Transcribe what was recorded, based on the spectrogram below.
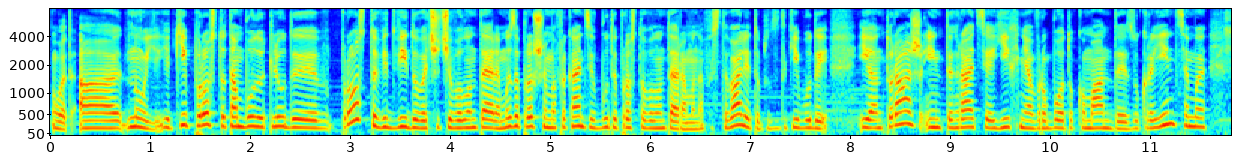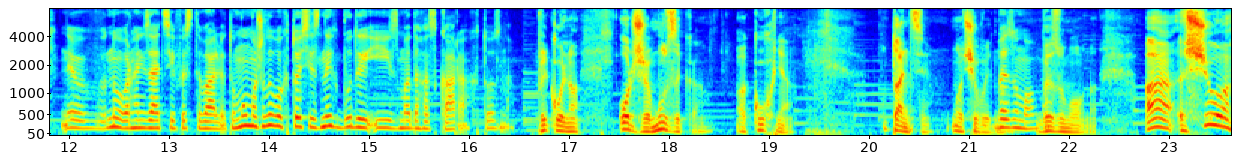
От а ну які просто там будуть люди, просто відвідувачі чи волонтери. Ми запрошуємо африканців бути просто волонтерами на фестивалі. Тобто це такий буде і антураж, і інтеграція їхня в роботу команди з українцями е, в ну, організації фестивалю. Тому, можливо, хтось із них буде і з Мадагаскара, хто знає. Прикольно. Отже, музика, кухня, ну, танці, ну, очевидно. Безумовно. Безумовно. А що,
